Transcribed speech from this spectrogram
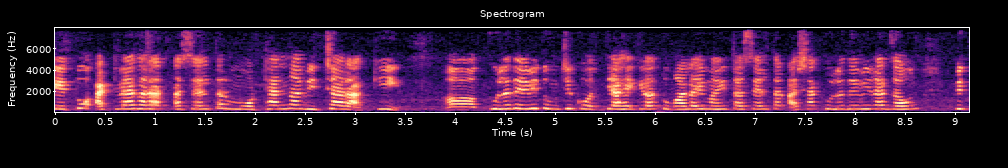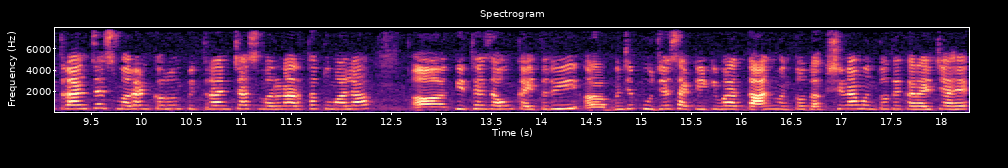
केतू आठव्या घरात असेल तर मोठ्यांना विचारा की कुलदेवी तुमची कोणती आहे किंवा तुम्हालाही माहीत असेल तर अशा कुलदेवीला जाऊन पित्रांचे स्मरण करून पित्रांच्या स्मरणार्थ तुम्हाला तिथे जाऊन काहीतरी म्हणजे पूजेसाठी किंवा दान म्हणतो दक्षिणा म्हणतो ते करायचे आहे.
